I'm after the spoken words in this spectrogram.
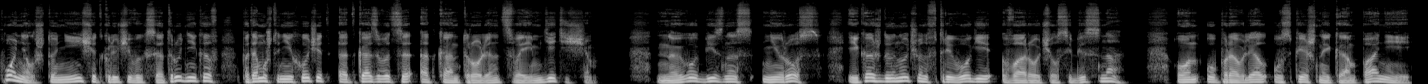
понял, что не ищет ключевых сотрудников, потому что не хочет отказываться от контроля над своим детищем. Но его бизнес не рос, и каждую ночь он в тревоге ворочался без сна. Он управлял успешной компанией,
